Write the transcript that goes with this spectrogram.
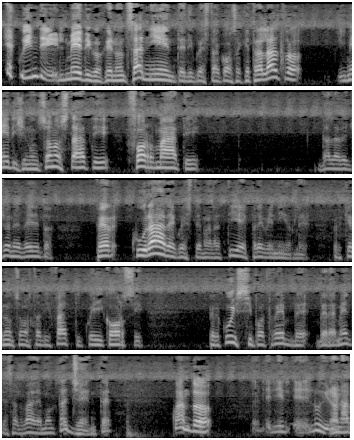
E quindi il medico che non sa niente di questa cosa, che tra l'altro i medici non sono stati formati dalla Regione Veneto per curare queste malattie e prevenirle, perché non sono stati fatti quei corsi per cui si potrebbe veramente salvare molta gente, quando lui non, ha,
